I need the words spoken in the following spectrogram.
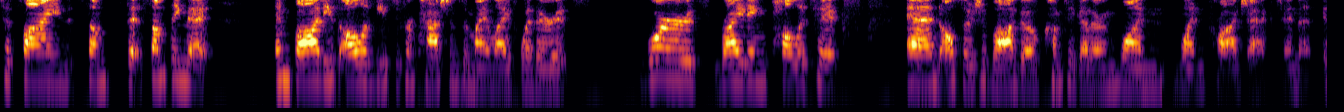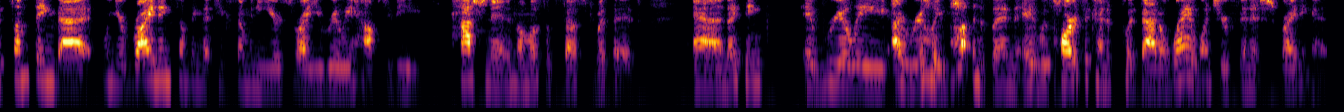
to find some that something that embodies all of these different passions in my life, whether it's words, writing, politics, and also Zhivago come together in one one project. And it's something that when you're writing something that takes so many years to write, you really have to be passionate and almost obsessed with it. And I think it really, I really was. And it was hard to kind of put that away once you're finished writing it.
